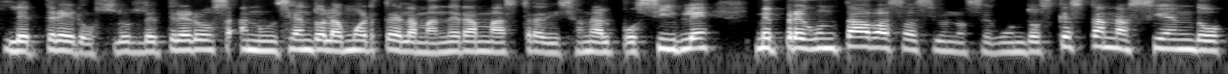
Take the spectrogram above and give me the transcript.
letreros, los letreros anunciando la muerte de la manera más tradicional posible. Me preguntabas hace unos segundos, ¿qué están haciendo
